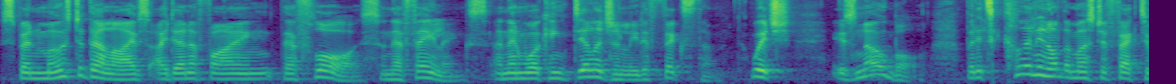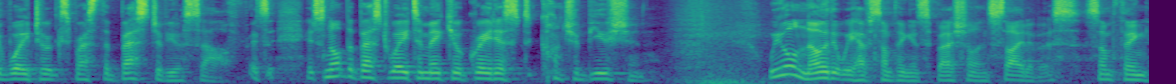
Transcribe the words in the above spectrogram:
spend most of their lives identifying their flaws and their failings and then working diligently to fix them, which is noble, but it's clearly not the most effective way to express the best of yourself. It's, it's not the best way to make your greatest contribution. We all know that we have something special inside of us, something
